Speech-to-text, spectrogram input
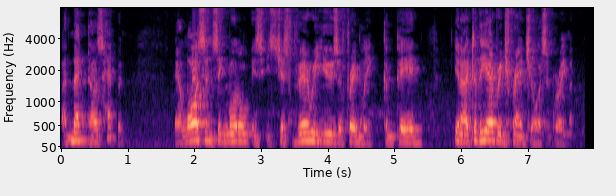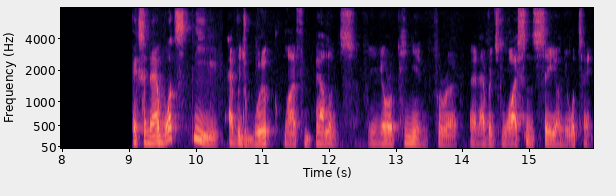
And that does happen. Our licensing model is, is just very user friendly compared, you know, to the average franchise agreement. Excellent. Now, what's the average work-life balance, in your opinion, for a, an average licensee on your team?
